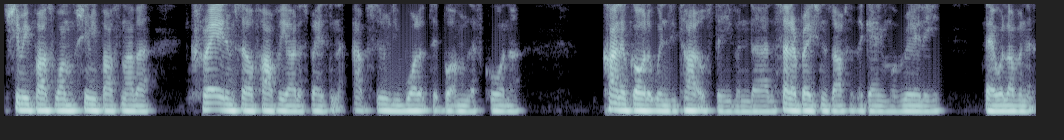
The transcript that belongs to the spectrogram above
Shimmy past one, shimmy past another. Created himself half a yard of space and absolutely walloped it bottom left corner. Kind of goal that wins the title, Steve. And uh, the celebrations after the game were really, they were loving it.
